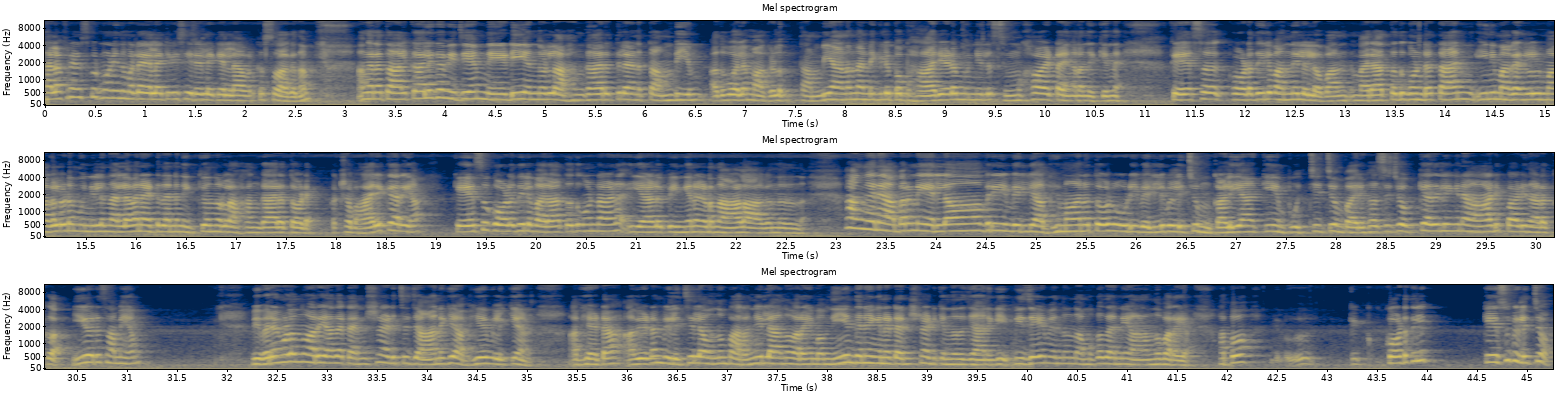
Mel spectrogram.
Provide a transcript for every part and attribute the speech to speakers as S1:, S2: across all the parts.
S1: Hello friends good morning നമ്മുടെ Kerala T V സീരിയലിലേക്ക് എല്ലാവർക്കും സ്വാഗതം. അങ്ങനെ താൽക്കാലിക വിജയം നേടി എന്നുള്ള അഹങ്കാരത്തിലാണ് തമ്പിയും അതുപോലെ മകളും. തമ്പിയാണെന്നുണ്ടെങ്കിൽ ഇപ്പോൾ ഭാര്യയുടെ മുന്നിൽ സിംഹമായിട്ടാണ് ഇങ്ങനെ നിൽക്കുന്നത് കേസ് കോടതിയിൽ വന്നില്ലല്ലോ. വരാത്തത് കൊണ്ട് താൻ ഇനി മകൾ മകളുടെ മുന്നിൽ നല്ലവനായിട്ട് തന്നെ നിൽക്കുമെന്നുള്ള അഹങ്കാരത്തോടെ. പക്ഷെ ഭാര്യയ്ക്കറിയാം കേസ് കോടതിയിൽ വരാത്തത് കൊണ്ടാണ് ഇയാൾ ഇപ്പം ഇങ്ങനെ കിടന്ന ആളാകുന്നതെന്ന്. അങ്ങനെ അപർണ എല്ലാവരെയും വലിയ അഭിമാനത്തോടു കൂടി വെല്ലുവിളിച്ചും കളിയാക്കിയും പുച്ഛിച്ചും പരിഹസിച്ചും ഒക്കെ അതിലിങ്ങനെ ആടിപ്പാടി നടക്കുക. ഈ ഒരു സമയം വിവരങ്ങളൊന്നും അറിയാതെ ടെൻഷൻ അടിച്ച് ജാനകി അഭിയെ വിളിക്കുകയാണ്. അഭിയേട്ടാ അഭിയേട്ടൻ വിളിച്ചില്ല ഒന്നും പറഞ്ഞില്ല എന്ന് പറയുമ്പം നീ എന്തിനാ ഇങ്ങനെ ടെൻഷൻ അടിക്കുന്നത് ജാനകി? വിജയം എന്നും നമുക്ക് തന്നെയാണെന്ന് പറയാം. അപ്പോൾ കോടതിയിൽ കേസ് വിളിച്ചോ?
